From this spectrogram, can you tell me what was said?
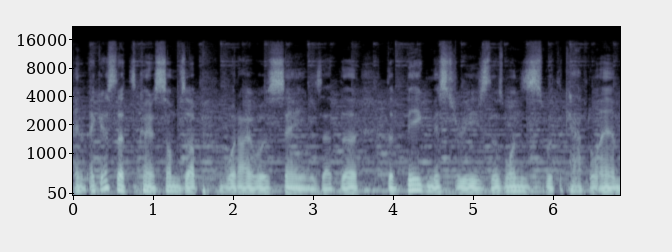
And I guess that kind of sums up what I was saying is that the the big mysteries, those ones with the capital M,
